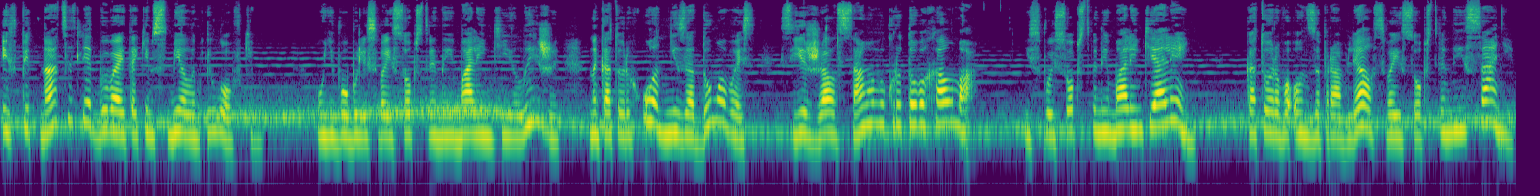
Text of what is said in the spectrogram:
и в 15 лет бывает таким смелым и ловким – у него были свои собственные маленькие лыжи, на которых он, не задумываясь, съезжал с самого крутого холма, и свой собственный маленький олень, которого он заправлял свои собственные сани.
